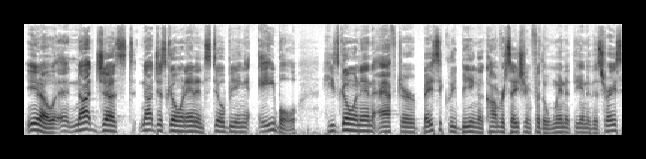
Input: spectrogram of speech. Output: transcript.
You know, not just not just going in and still being able. He's going in after basically being a conversation for the win at the end of this race.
